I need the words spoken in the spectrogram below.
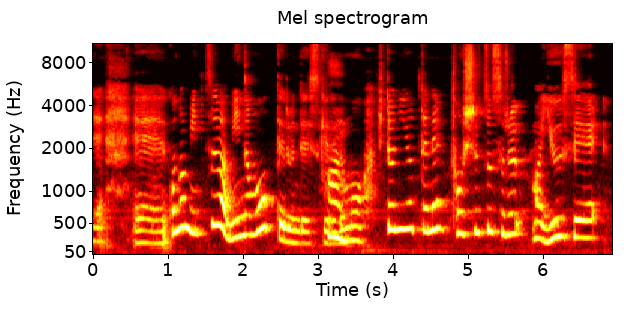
で、えーこの三つはみんな持ってるんですけれども、人によってね、突出する、まあ、優勢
